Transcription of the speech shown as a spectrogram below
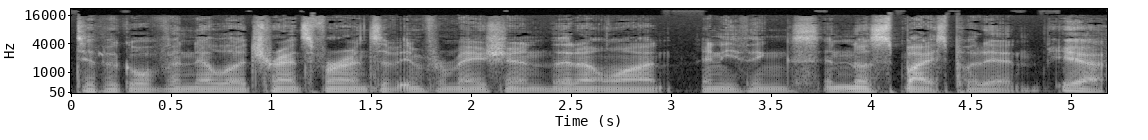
typical vanilla transference of information. They don't want anything, no spice put in. Yeah,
